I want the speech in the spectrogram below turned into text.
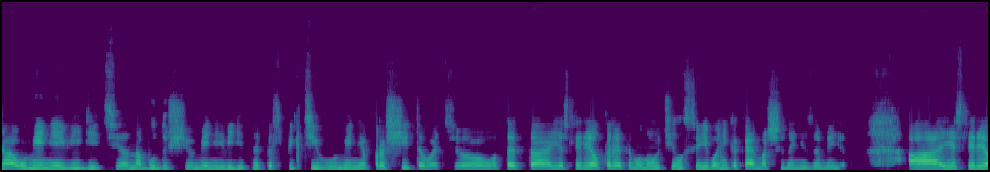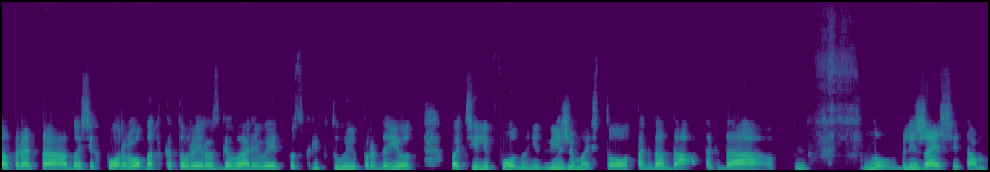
а, умение видеть э, на будущее, умение видеть на перспективу, умение просчитывать. Э, вот это, если риэлтор этому научился, его никакая машина не заменит. А если риэлтор это до сих пор робот, который разговаривает по скрипту и продает по телефону недвижимость, то тогда да, тогда ну, в ближайшие там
